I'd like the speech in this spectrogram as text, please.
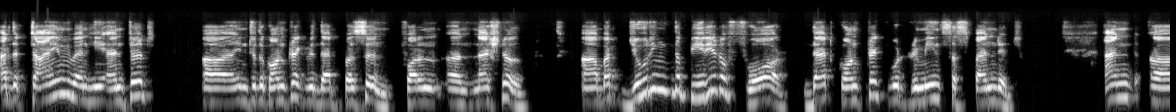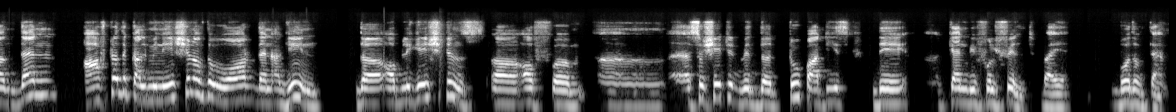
at the time when he entered uh, into the contract with that person, foreign uh, national, uh, but during the period of war, that contract would remain suspended. And uh, then, after the culmination of the war, then again, the obligations uh, of um, associated with the two parties they can be fulfilled by both of them.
